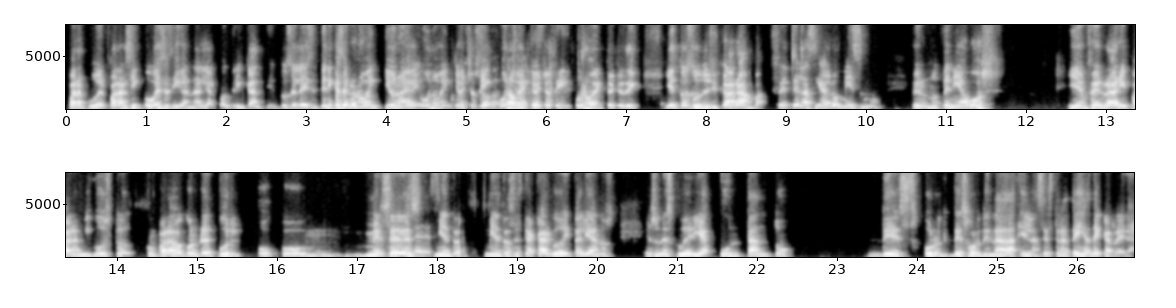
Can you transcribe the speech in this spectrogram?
para poder parar cinco veces y ganarle al contrincante. Entonces le dicen, tiene que ser 1.29, 1.28.5, 1.28.5, 1.28.5. Y entonces uno dice, caramba, Fettel hacía lo mismo, pero no tenía voz. Y en Ferrari, para mi gusto, comparado con Red Bull o con Mercedes, Mercedes. Mientras, mientras esté a cargo de italianos, es una escudería un tanto desordenada en las estrategias de carrera.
